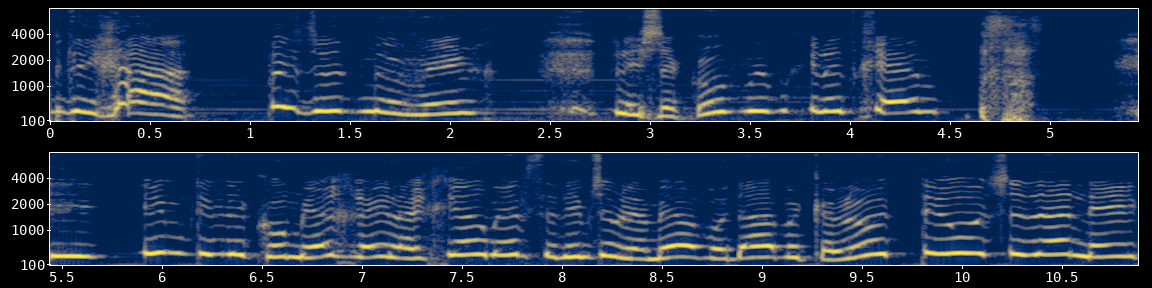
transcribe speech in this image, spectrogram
בדיחה! פשוט מביך. אני שקוף מבחינתכם? אם תבדקו מי אחראי להכי הרבה הפסדים של ימי עבודה בקלות, תראו שזה אני.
